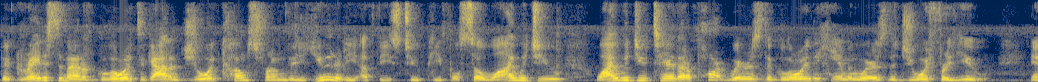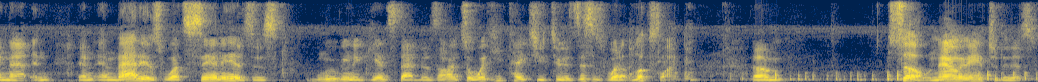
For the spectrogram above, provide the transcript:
the greatest amount of glory to God and joy comes from the unity of these two people. So why would you why would you tear that apart? Where is the glory to him and where is the joy for you in that? And and, and that is what sin is, is moving against that design. So what he takes you to is this is what it looks like. Um, so now in answer to this,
